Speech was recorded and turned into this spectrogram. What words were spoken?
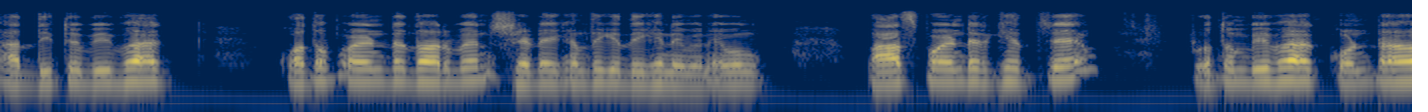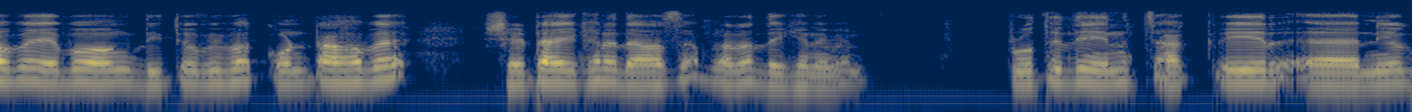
আর দ্বিতীয় বিভাগ কত পয়েন্টে ধরবেন সেটা এখান থেকে দেখে নেবেন। এবং পাঁচ পয়েন্টের ক্ষেত্রে প্রথম বিভাগ কোনটা হবে এবং দ্বিতীয় বিভাগ কোনটা হবে সেটা এখানে দেওয়া আছে, আপনারা দেখে নেবেন। প্রতিদিন চাকরির নিয়োগ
